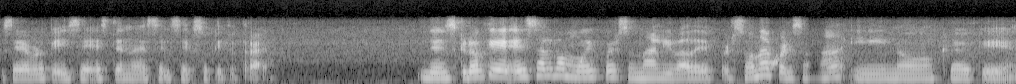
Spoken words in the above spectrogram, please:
cerebro que dice, este no es el sexo que te trae. Entonces creo que es algo muy personal y va de persona a persona y no creo que...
